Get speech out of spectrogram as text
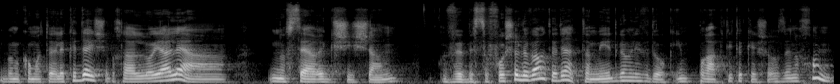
במקומות האלה כדי שבכלל לא יעלה הנושא הרגשי שם, ובסופו של דבר, אתה יודע, תמיד גם לבדוק אם פרקטית הקשר הזה נכון.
